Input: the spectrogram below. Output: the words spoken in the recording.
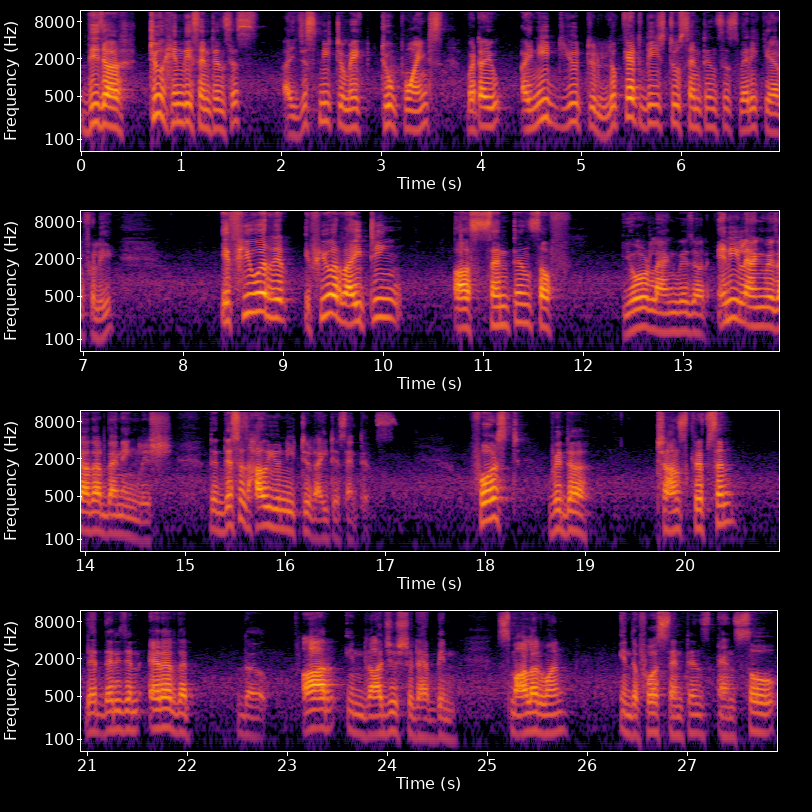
these are two Hindi sentences. I just need to make two points, but I, I need you to look at these two sentences very carefully. If you are, if you are writing a sentence of your language or any language other than English, then this is how you need to write a sentence. First, with the transcription, that there is an error that the R in Raju should have been smaller one in the first sentence and so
